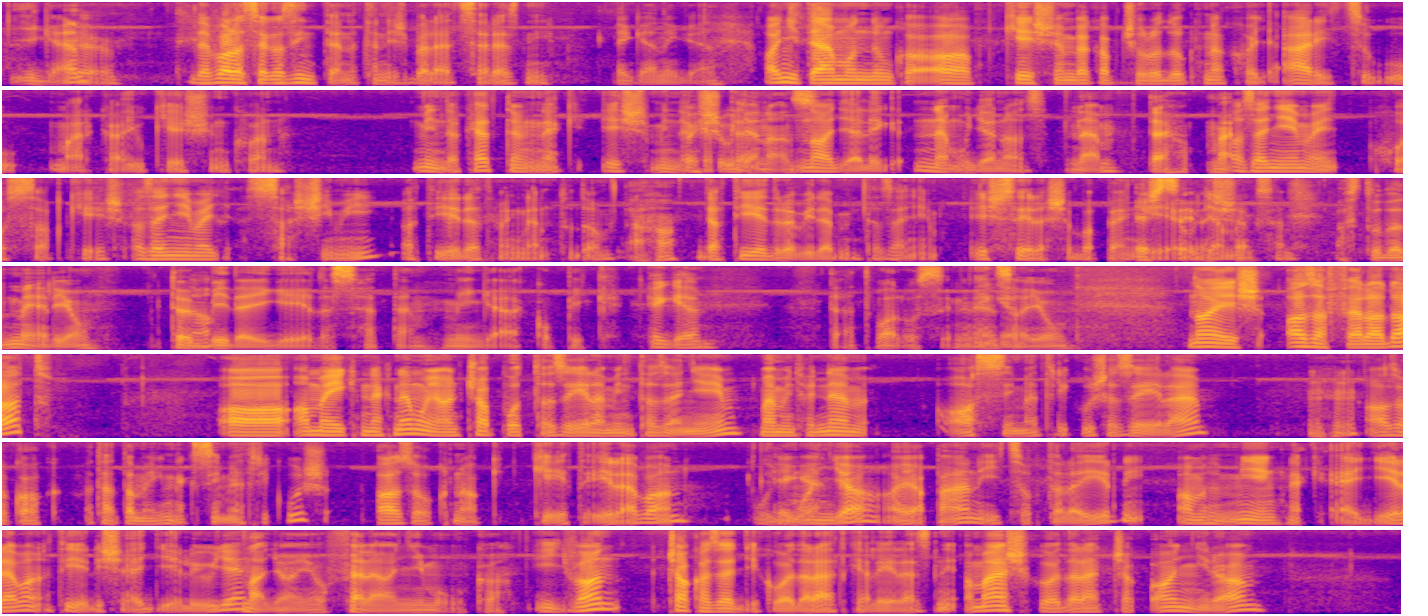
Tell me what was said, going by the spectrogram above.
Igen, Ö, De valószínűleg az interneten is be lehet szerezni. igen, igen. Annyit elmondunk a, a későn bekapcsolódóknak, hogy Aritsugu márkájú késünk van. Mind a kettőnknek, és mind a És ugyanaz. nagy elég, nem ugyanaz. Nem, de már... Az enyém egy hosszabb kés. Az enyém egy sashimi, a tiédet meg nem tudom. Aha, De a tiéd rövidebb, mint az enyém. És szélesebb a pengéje, És ugye szélesebb. emlékszem. azt tudod miért jó? Több Na. ideig érezhetem, míg elkopik. Igen. Tehát valószínű ez a jó. Na és az a feladat, a, amelyiknek nem olyan csapott az éle, mint az enyém, mármint, hogy nem aszimmetrikus az éle, Uh-huh. azok, a, tehát amelyiknek szimmetrikus, azoknak két éle van, úgy Igen. mondja a japán, így szokta leírni, a miénknek egy éle van, a tiéd is egy élő, ugye? Nagyon jó, fele annyi munka. Így van, csak az egyik oldalát kell élezni. A másik oldalát csak annyira,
